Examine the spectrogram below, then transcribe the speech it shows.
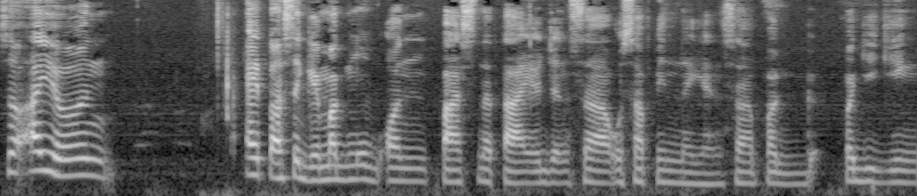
So, ayun. Eto, sige, mag-move on past na tayo dyan sa usapin na yan, sa pag, pagiging,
